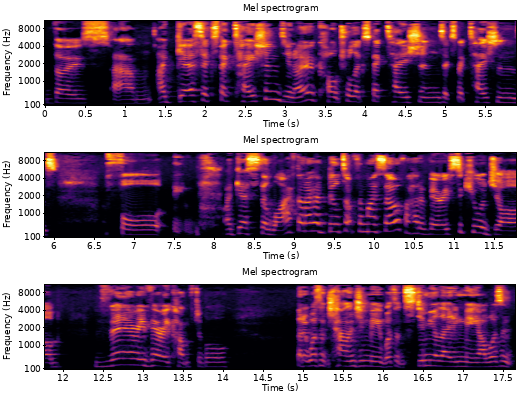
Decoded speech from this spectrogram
those, um, I guess, expectations, you know, cultural expectations, expectations for, I guess, the life that I had built up for myself. I had a very secure job, very, very comfortable but it wasn't challenging me, it wasn't stimulating me, I wasn't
